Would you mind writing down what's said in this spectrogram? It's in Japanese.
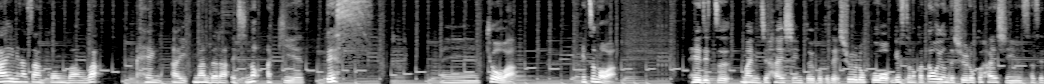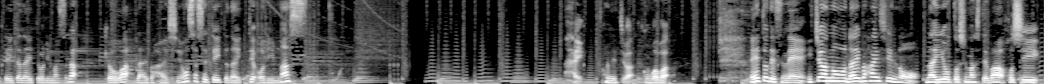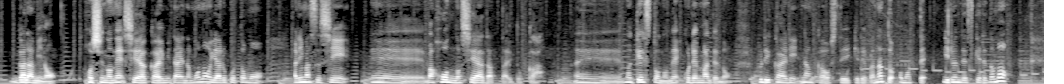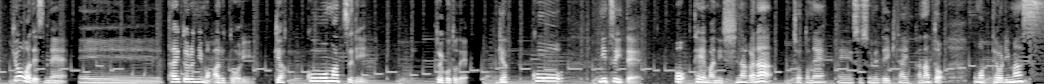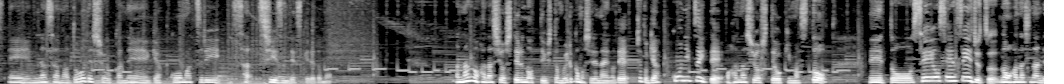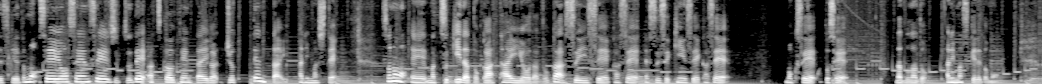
はい、皆さんこんばんは。偏愛マンダラ絵師のアキエです。えー、今日はいつもは平日毎日配信ということで収録をゲストの方を呼んで収録配信させていただいておりますが、今日はライブ配信をさせていただいております。はい、こんにちは、こんばんは。えっ、ー、とですね、一応あの、ライブ配信の内容としましては、星絡みの、星のね、シェア会みたいなものをやることもありますし、えー、まあ、本のシェアだったりとか、えー、まあ、ゲストのね、これまでの振り返りなんかをしていければなと思っているんですけれども、今日はですね、えー、タイトルにもある通り、逆光祭りということで、逆光についてをテーマにしながら、ちょっとね、えー、進めていきたいかなと思っております。えー、皆様どうでしょうかね？逆光祭りシーズンですけれども。ま、何の話をしてるのっていう人もいるかもしれないので、ちょっと逆光についてお話をしておきますと、えっ、ー、と、西洋先生術のお話なんですけれども、西洋先生術で扱う天体が10天体ありまして、その、えー、ま、月だとか太陽だとか水星、火星、水星、金星、火星、木星、土星などなどありますけれども、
